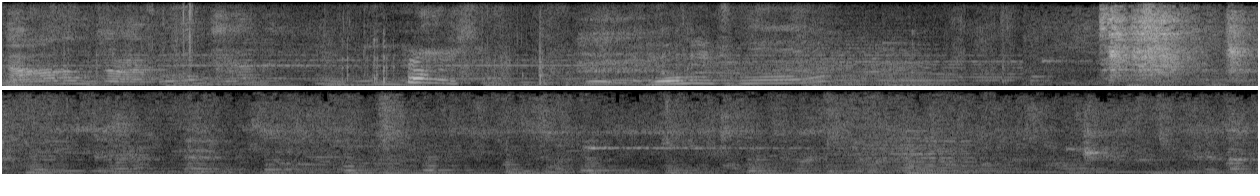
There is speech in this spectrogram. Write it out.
나가는 줄 알고 미안해. 용이 좋아 Thank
